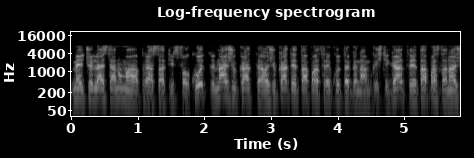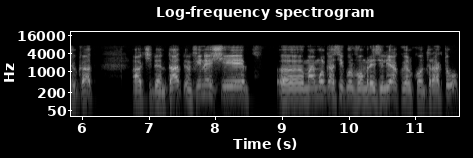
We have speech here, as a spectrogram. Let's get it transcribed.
meciurile astea nu m-a prea satisfăcut. N-a jucat, a jucat etapa trecută când am câștigat, etapa asta n-a jucat, accidentat, în fine, și Uh, mai mult ca sigur vom rezilia cu el contractul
